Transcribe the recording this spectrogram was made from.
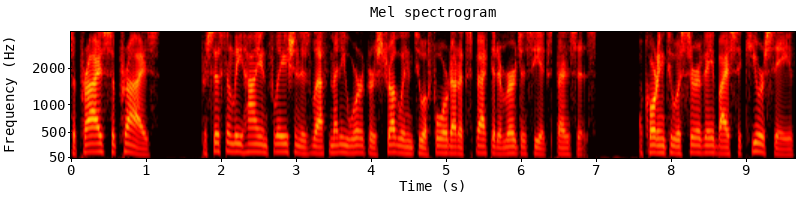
Surprise, surprise. Persistently high inflation has left many workers struggling to afford unexpected emergency expenses. According to a survey by SecureSave,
